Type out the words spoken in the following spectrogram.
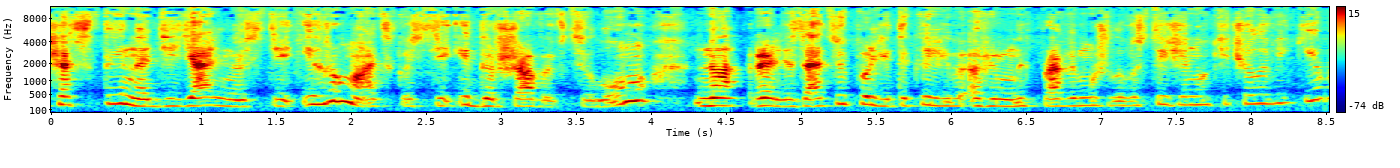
частина діяльності і громадськості, і держави в цілому на реалізацію політики рівних прав і можливостей жінок і чоловіків.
